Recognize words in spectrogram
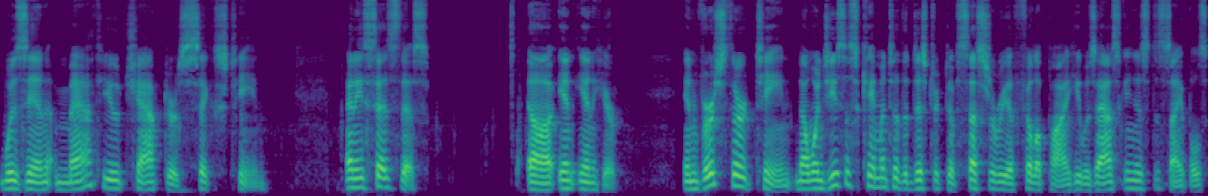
was in Matthew chapter 16. And he says this uh, in, in here. In verse 13, now when Jesus came into the district of Caesarea Philippi, he was asking his disciples,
